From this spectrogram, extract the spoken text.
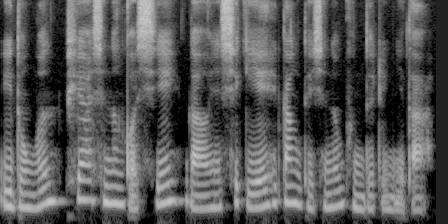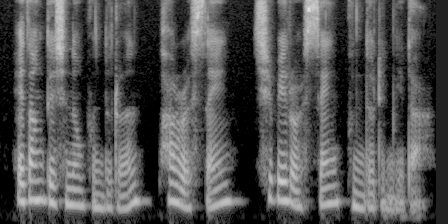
이동은 피하시는 것이 나은 시기에 해당되시는 분들입니다. 해당되시는 분들은 8월생, 11월생 분들입니다.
